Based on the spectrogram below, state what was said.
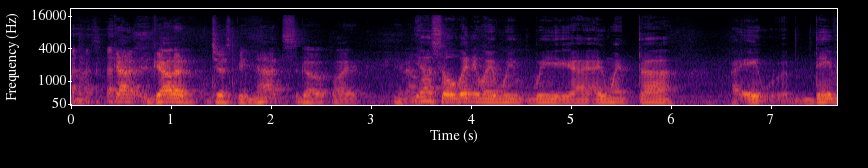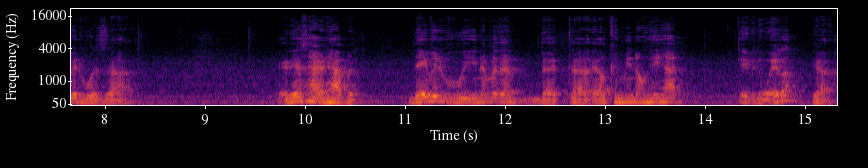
not. Got gotta just be nuts go like you know. Yeah. So anyway, we we I, I went. Uh, I ate. David was. Uh, and this is how it happened. David, we remember that that uh, El Camino he had. David Nueva? Yeah.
